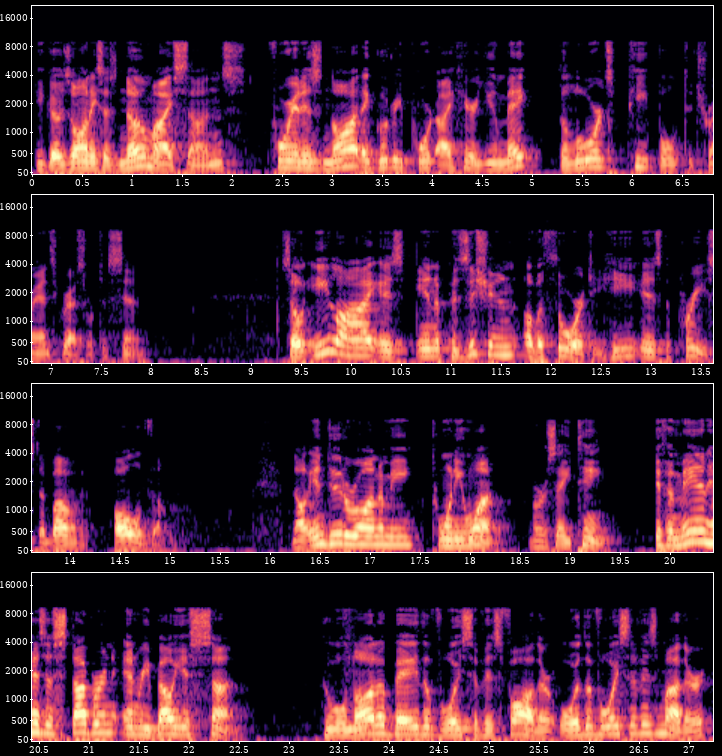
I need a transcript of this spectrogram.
He goes on, he says, No, my sons, for it is not a good report I hear. You make the Lord's people to transgress or to sin. So Eli is in a position of authority. He is the priest above all of them. Now, in Deuteronomy 21, verse 18, if a man has a stubborn and rebellious son who will not obey the voice of his father or the voice of his mother,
